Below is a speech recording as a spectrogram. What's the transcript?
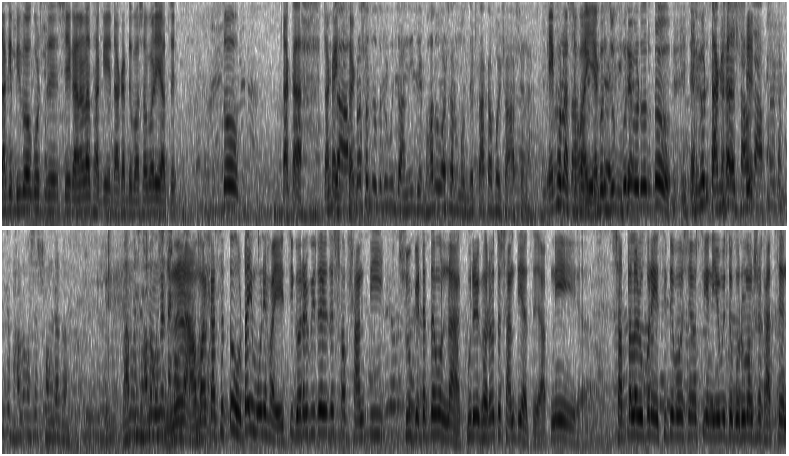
যাকে বিবাহ করছে সে কানাডা থাকে ঢাকাতে বাসা বাড়ি আছে। সো টাকা টাকা ইস আমরা তো যতটুকু জানি যে ভালোবাসার মধ্যে টাকা পয়সা আসে না। এখন আসে ভাই এখন যুগ পরিবর্তন তো এখন টাকা আসে। আপনার কাছ থেকে ভালোবাসার সংজ্ঞা জানতে না না আমার কাছে তো ওটাই মনে হয় এসি ঘরের ভিতরে যে সব শান্তি সুখ এটা তেমন না কুড়ের ঘরেও তো শান্তি আছে। আপনি সাততলার উপরে এসিতে বসে হচ্ছে নিয়মিত গরু মাংস খাচ্ছেন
